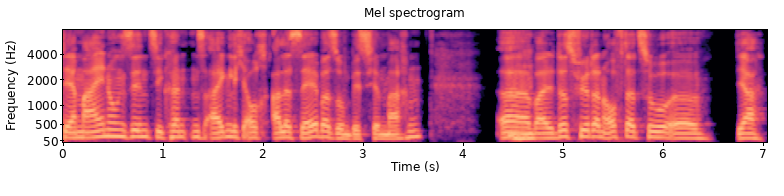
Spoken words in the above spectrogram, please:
der Meinung sind, sie könnten es eigentlich auch alles selber so ein bisschen machen. Äh, Mhm. Weil das führt dann oft dazu, äh, ja,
